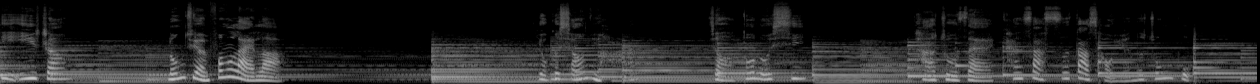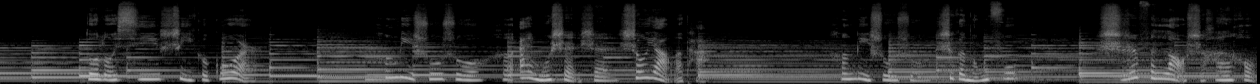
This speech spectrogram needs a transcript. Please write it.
第一章：龙卷风来了。有个小女孩叫多罗西，他住在堪萨斯大草原的中部。多罗西是一个孤儿，亨利叔叔和艾姆婶婶收养了他。亨利叔叔是个农夫，十分老实憨厚。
